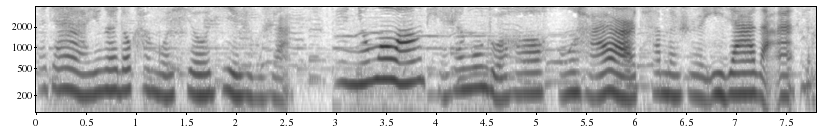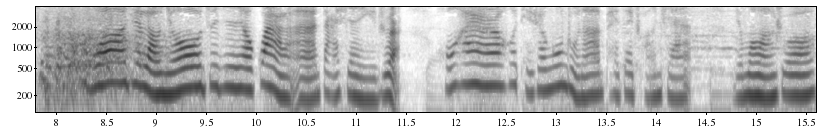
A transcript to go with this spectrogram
大家啊，应该都看过《西游记》，是不是？这牛魔王、铁扇公主和红孩儿他们是一家子啊。不过这老牛最近要挂了啊，大限已至。红孩儿和铁扇公主呢陪在床前。牛魔王说：“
